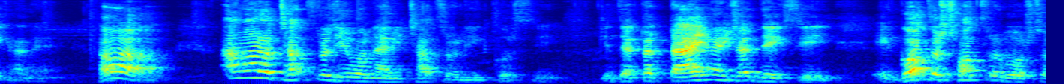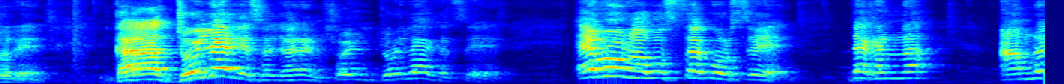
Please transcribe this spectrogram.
এখানে হ্যাঁ আমারও ছাত্র জীবনে আমি ছাত্রলীগ করছি, কিন্তু একটা টাইম এসে দেখছি, এই গত সতেরো বছরে গা জইলা গেছে, জানেন, শরীর জইলা গেছে, এমন অবস্থা করছে। দেখেন না, আমরা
